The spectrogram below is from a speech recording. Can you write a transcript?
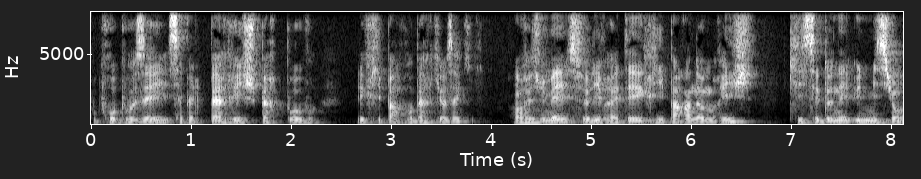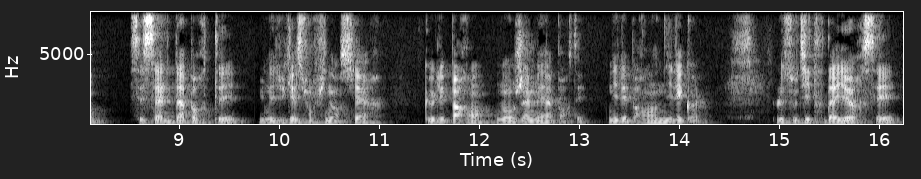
vous proposer, s'appelle Père riche, Père pauvre écrit par Robert Kiyosaki. En résumé, ce livre a été écrit par un homme riche qui s'est donné une mission, c'est celle d'apporter une éducation financière que les parents n'ont jamais apportée, ni les parents ni l'école. Le sous-titre d'ailleurs, c'est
